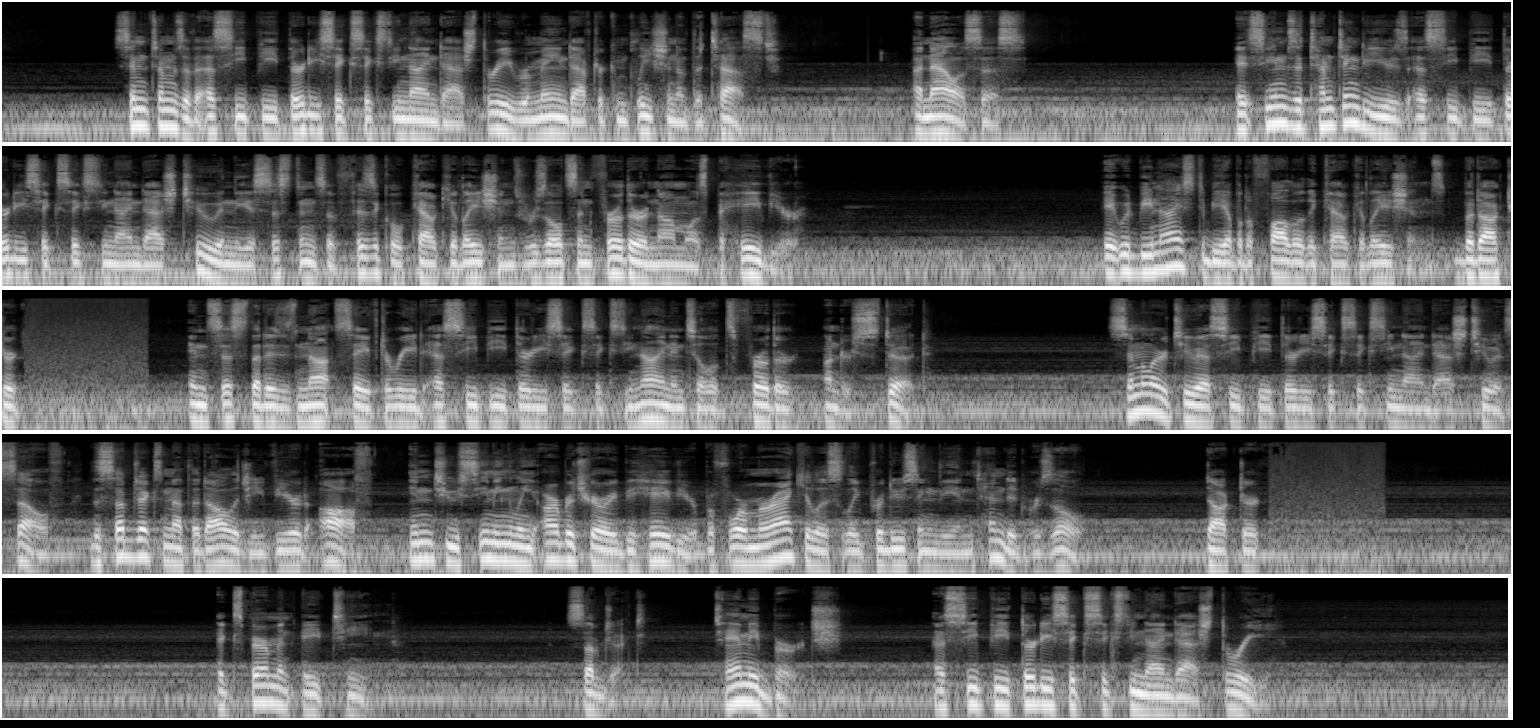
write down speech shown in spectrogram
Symptoms of SCP 3669 3 remained after completion of the test. Analysis It seems attempting to use SCP 3669 2 in the assistance of physical calculations results in further anomalous behavior. It would be nice to be able to follow the calculations, but Dr. insists that it is not safe to read SCP 3669 until it's further understood. Similar to SCP 3669 2 itself, the subject's methodology veered off into seemingly arbitrary behavior before miraculously producing the intended result. Dr. Experiment 18 Subject Tammy Birch, SCP 3669 3.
